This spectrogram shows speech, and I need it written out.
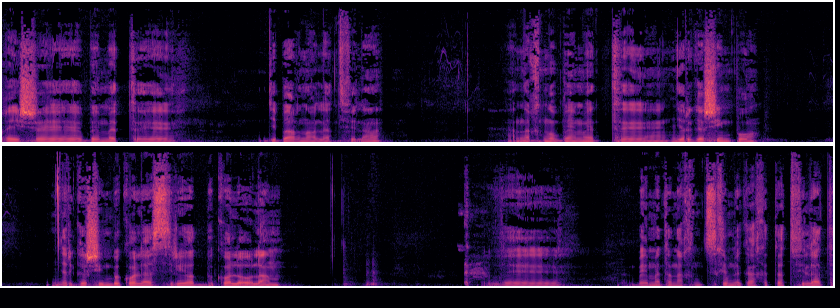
אחרי שבאמת דיברנו על התפילה, אנחנו באמת נרגשים פה, נרגשים בכל העשיריות, בכל העולם, ובאמת אנחנו צריכים לקחת את התפילת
